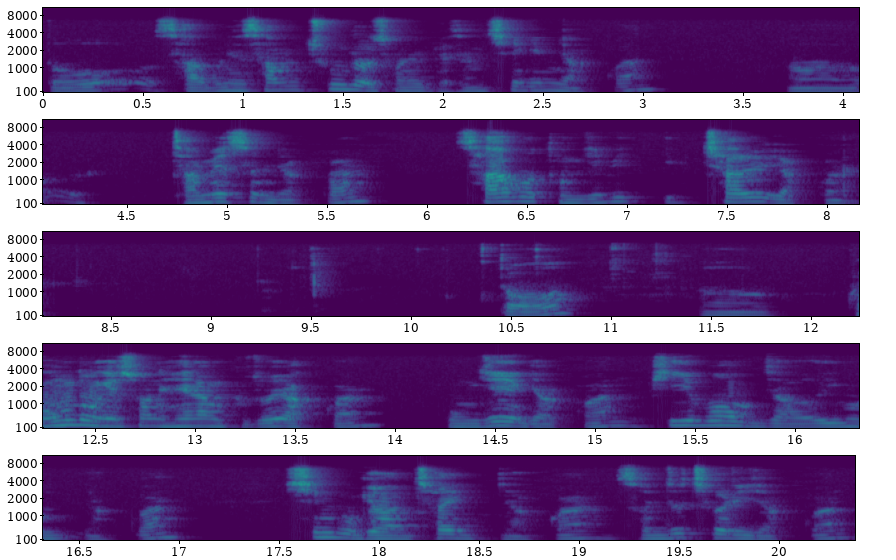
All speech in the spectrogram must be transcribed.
또 4분의 3 충돌 손해배상 책임 약관, 어, 자매선 약관, 사고 통지 및 입찰 약관, 또 어, 공동훼손 해당 구조 약관, 공제액 약관, 피보험자 의무 약관, 신고교환 차익 약관, 선저 처리 약관,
